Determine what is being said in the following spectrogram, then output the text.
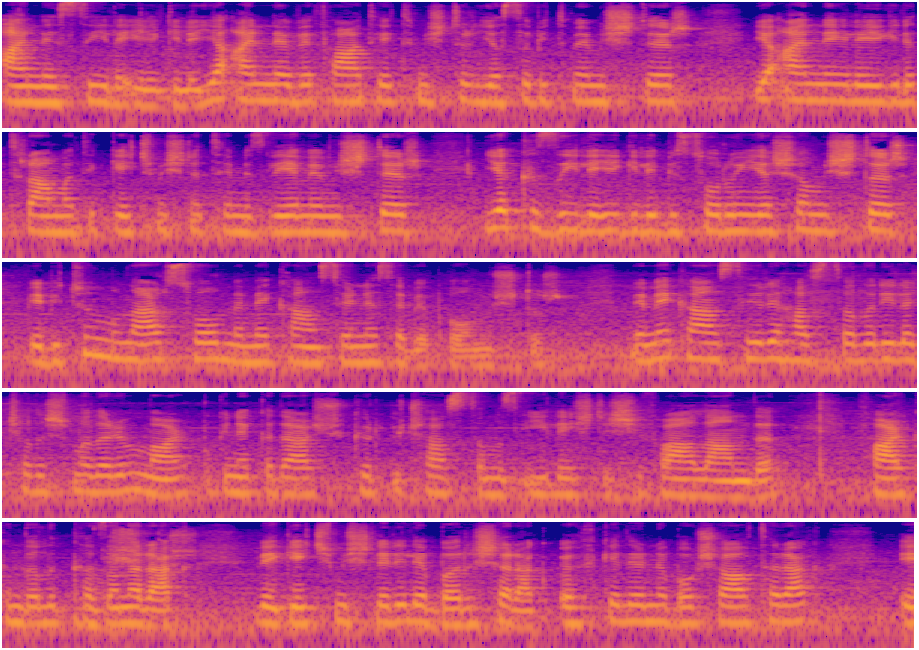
annesiyle ilgili. Ya anne vefat etmiştir, yası bitmemiştir. Ya anneyle ilgili travmatik geçmişini temizleyememiştir. Ya kızıyla ilgili bir sorun yaşamıştır. Ve bütün bunlar sol meme kanserine sebep olmuştur. Meme kanseri hastalarıyla çalışmalarım var. Bugüne kadar şükür 3 hastamız iyileşti, şifalandı. Farkındalık kazanarak ve geçmişleriyle barışarak, öfkelerini boşaltarak e,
